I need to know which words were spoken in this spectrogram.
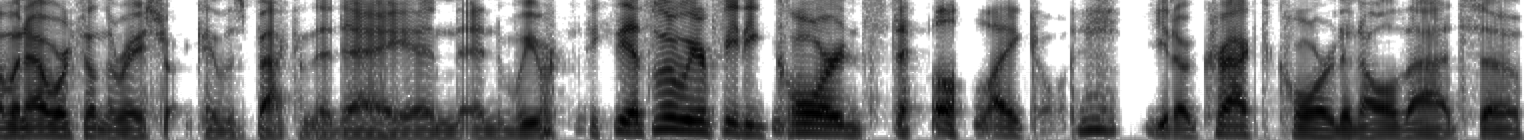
when I worked on the racetrack, it was back in the day, and and we were that's when we were feeding corn still, like you know, cracked corn and all that. So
